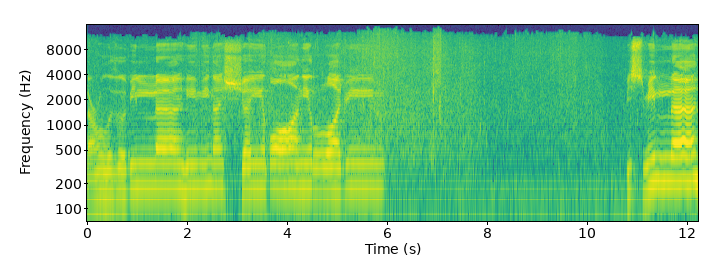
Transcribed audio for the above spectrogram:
أعوذ بالله من الشيطان الرجيم. بسم الله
